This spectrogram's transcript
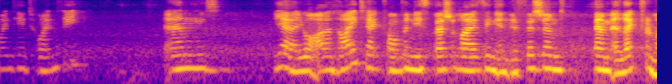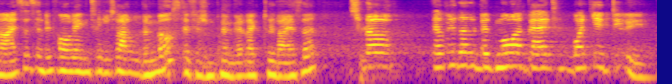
2020. And yeah, you are a high-tech company specializing in efficient PEM electrolyzers and according to the title, the most efficient PEM electrolyzer. So tell me a little bit more about what you're doing.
